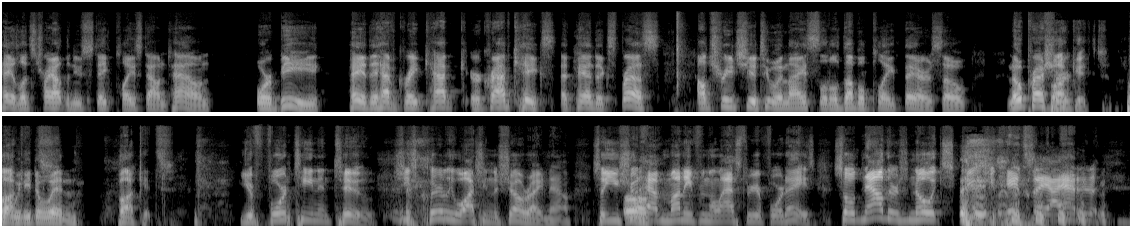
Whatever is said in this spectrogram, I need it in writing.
hey, let's try out the new steak place downtown, or B, hey, they have great cab or crab cakes at Panda Express. I'll treat you to a nice little double plate there. So no pressure. Buckets. But buckets, we need to win. Buckets. You're 14 and 2. She's clearly watching the show right now. So you should oh. have money from the last 3 or 4 days. So now there's no excuse. You can't say I had it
